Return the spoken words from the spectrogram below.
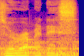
as reminisce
